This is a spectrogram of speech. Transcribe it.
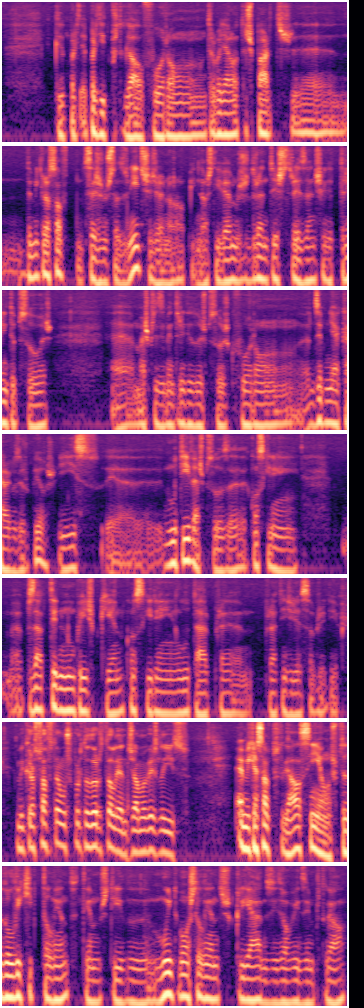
que a partir de Portugal foram trabalhar em outras partes uh, da Microsoft, seja nos Estados Unidos, seja na Europa. E nós tivemos durante estes três anos cerca de 30 pessoas, uh, mais precisamente 32 pessoas que foram a desempenhar cargos europeus. E isso uh, motiva as pessoas a conseguirem, apesar de terem num país pequeno, conseguirem lutar para, para atingir esse objetivo. A Microsoft é um exportador de talento, já uma vez li isso. A Microsoft Portugal, sim, é um exportador líquido de talento. Temos tido muito bons talentos criados e desenvolvidos em Portugal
